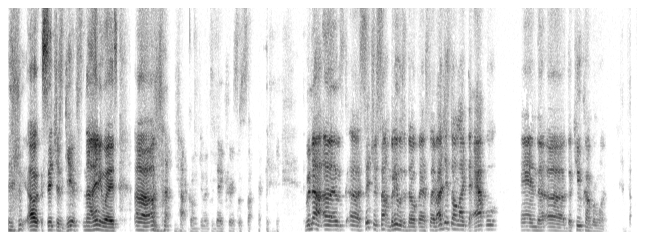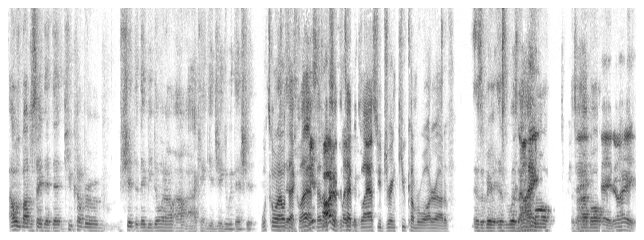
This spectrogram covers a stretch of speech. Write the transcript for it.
oh, citrus gifts. No, anyways, uh, I'm not, not going to do it today, Chris. I'm sorry. But no, uh, it was uh, citrus something, but it was a dope ass flavor. I just don't like the apple and the uh the cucumber one. I was about to say that that cucumber shit that they be doing, I, I, I can't get jiggy with that shit. What's going on with that That's- glass? Vince That looks Carter like the type of glass you drink cucumber water out of. It's a very, it was a No, hey. highball. It's a highball. Hey, no, hey,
